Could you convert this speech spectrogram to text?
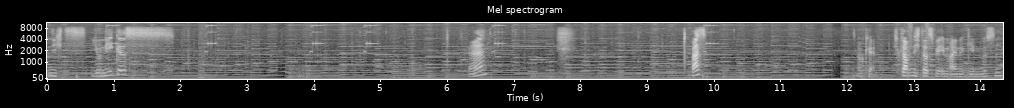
nichts Uniques. Hä? Was? Okay. Ich glaube nicht, dass wir ihm eine geben müssen.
